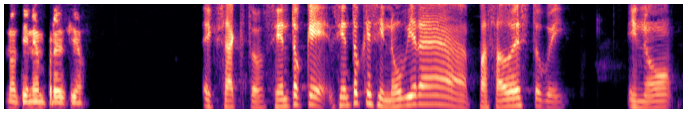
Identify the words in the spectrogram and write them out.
no tienen precio. Exacto. Siento que, siento que si no hubiera pasado esto, güey, y no,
